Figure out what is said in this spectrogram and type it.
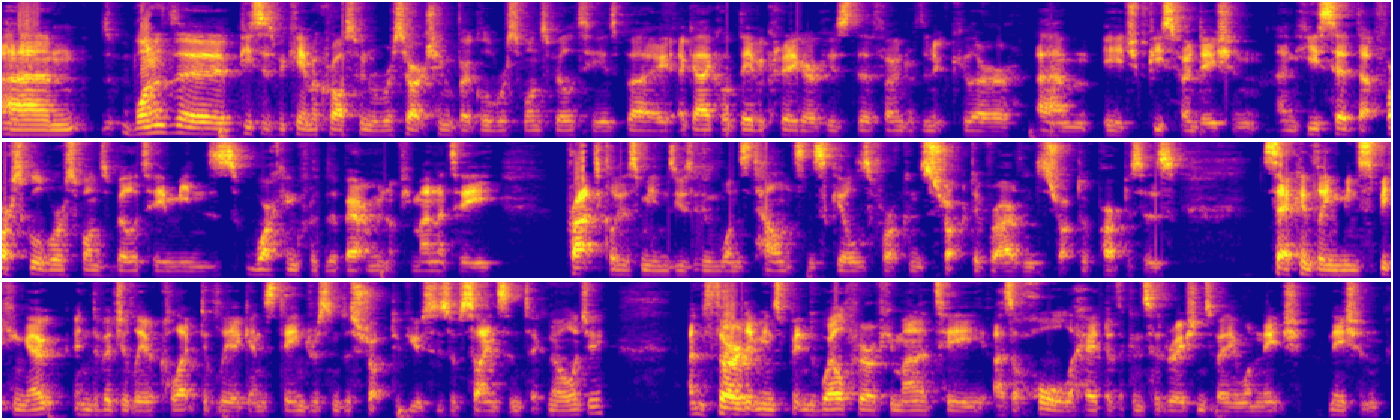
Um, one of the pieces we came across when we were researching about global responsibility is by a guy called David Krieger, who's the founder of the Nuclear um, Age Peace Foundation. And he said that first, global responsibility means working for the betterment of humanity. Practically, this means using one's talents and skills for constructive rather than destructive purposes. Secondly, means speaking out individually or collectively against dangerous and destructive uses of science and technology. And third, it means putting the welfare of humanity as a whole ahead of the considerations of any one nation.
